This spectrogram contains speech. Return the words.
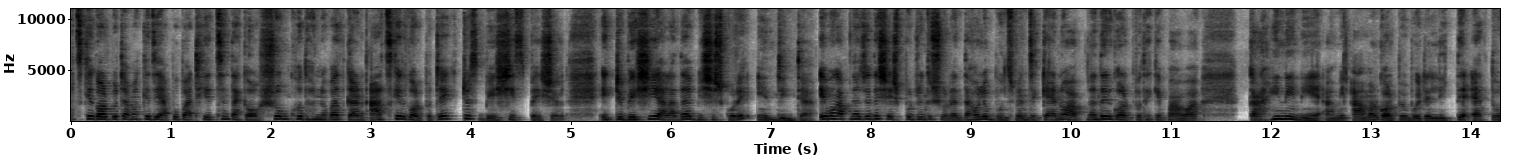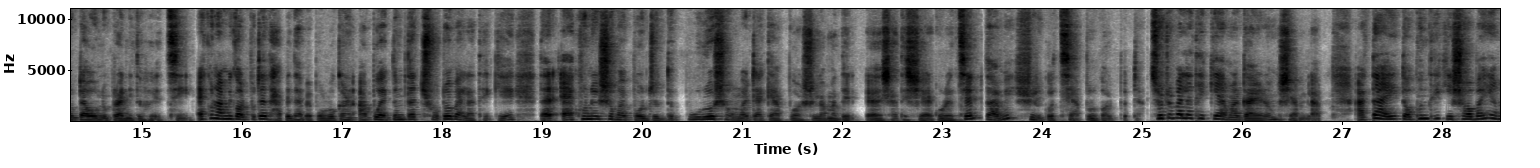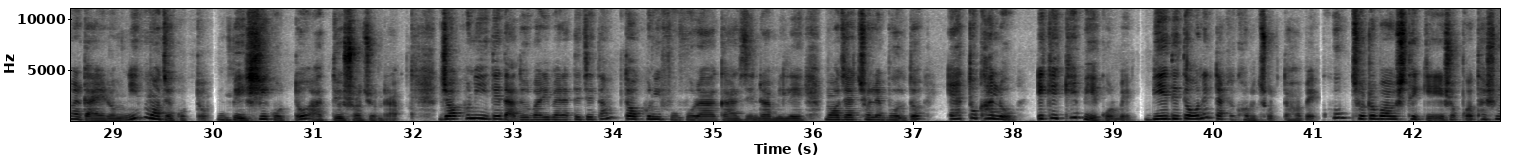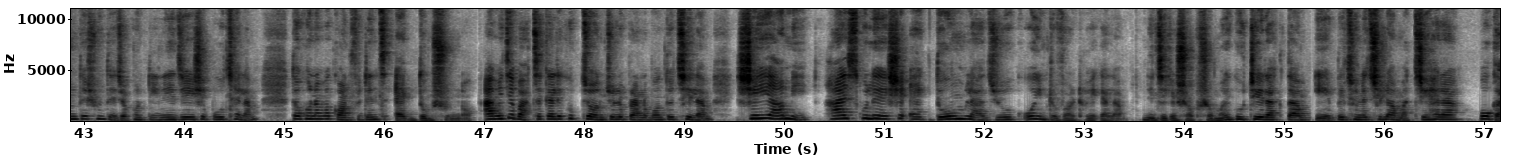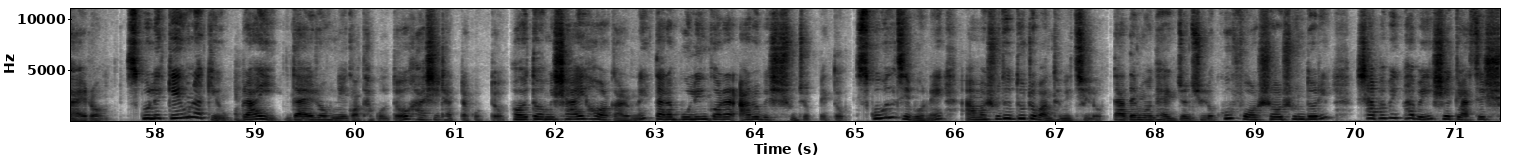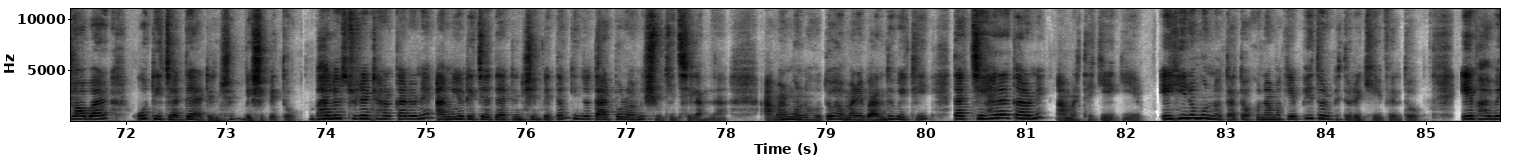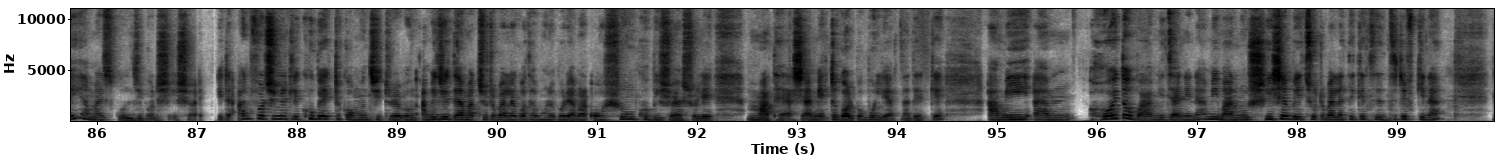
আজকের গল্পটা আমাকে যে আপু পাঠিয়েছেন তাকে অসংখ্য ধন্যবাদ, কারণ আজকের গল্পটা একটু বেশি স্পেশাল একটু বেশি আলাদা, বিশেষ করে এন্ডিংটা এবং আপনারা যদি শেষ পর্যন্ত শোনেন, তাহলে বুঝবেন যে কেন আপনাদের গল্প থেকে পাওয়া কাহিনী নিয়ে আমি আমার গল্পের বইটা লিখতে এতটা অনুপ্রাণিত হয়েছি। এখন আমি গল্পটা ধাপে ধাপে পড়ব, কারণ আপু একদম তার ছোটবেলা থেকে, তার এখনের সময় পর্যন্ত পুরো সময়টাকে আপু আসলে আমাদের সাথে শেয়ার করেছেন। তো আমি শুরু করছি আপুর গল্পটা। ছোটবেলা থেকে আমার গায়ের রং শ্যামলা, আর তাই তখন থেকে সবাই আমার গায়ের রং নিয়ে মজা করতো। বেশি করতো আত্মীয় স্বজনরা। যখনই ঈদে দাদুর বাড়ি বেড়াতে যেতাম, তখনই ফুফুরা, কাজিনরা মিলে মজার ছলে বলতো, এত কালো, একে কে বিয়ে করবে? বিয়ে দিতে অনেক টাকা খরচ করতে হবে। খুব ছোট বয়স থেকে এসব কথা শুনতে শুনতে যখন টিনেজে এসে পৌঁছালাম, তখন আমার কনফিডেন্স একদম শূন্য। আমি যে বাচ্চাকালে খুব চঞ্চল প্রাণবন্ত ছিলাম, সেই আমি হাই স্কুলে এসে একদম লাজুক ও ইন্ট্রোভার্ট হয়ে গেলাম। নিজেকে সবসময় গুটিয়ে রাখতাম। এর পেছনে ছিল আমার চেহারা ও গায়ের রং। স্কুলে কেউ না কেউ প্রায়ই গায়ের রং নিয়ে কথা বলতো, হাসি ঠাট্টা করতো। হয়তো আমি সাই হওয়ার কারণে তারা বুলিং করার আরও বেশি সুযোগ পেত। স্কুল জীবনে আমার শুধু দুটো বান্ধবী ছিল। তাদের মধ্যে একজন ছিল খুব ফর্সা ও সুন্দরী। স্বাভাবিকভাবেই সে ক্লাসের সবার ও টিচারদের অ্যাটেনশন বেশি পেত। ভালো স্টুডেন্ট হওয়ার কারণে আমিও টিচারদের অ্যাটেনশন পেতাম, কিন্তু তারপরও আমি সুখী ছিলাম না। আমার মনে হতো আমার এই বান্ধবীটি তার চেহারার কারণে আমার থেকে এগিয়ে। এই হীনমন্যতা তখন আমাকে ভেতর ভেতরে খেয়ে ফেলতো। এভাবেই আমার স্কুল জীবন শেষ হয়। এটা আনফর্চুনেটলি খুব একটা কমন চিত্র এবং আমি যদি আমার ছোটবেলার কথা মনে পড়ে, আমার অসংখ্য বিষয় আসলে মাথায় আসে। আমি একটা গল্প বলি আপনাদেরকে। আমি হয়তো বা আমি জানি না, আমি মানুষ হিসেবে ছোটবেলা থেকে সেন্সিটিভ কিনা,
